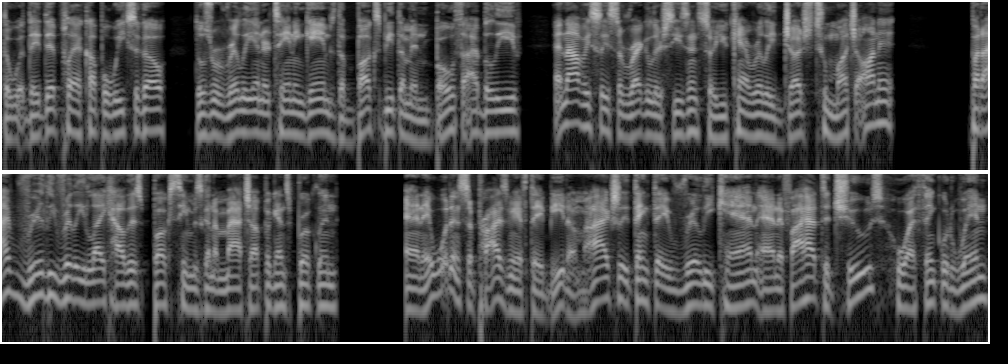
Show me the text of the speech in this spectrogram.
The, they did play a couple weeks ago. Those were really entertaining games. The Bucks beat them in both, I believe. And obviously it's the regular season, so you can't really judge too much on it. But I really, really like how this Bucks team is going to match up against Brooklyn. And it wouldn't surprise me if they beat them. I actually think they really can. And if I had to choose who I think would win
